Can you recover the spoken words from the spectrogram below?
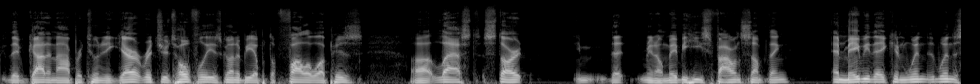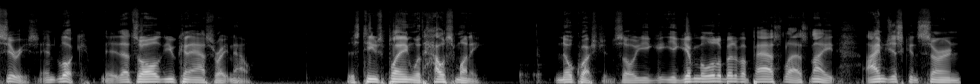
they've got an opportunity. Garrett Richards hopefully is going to be able to follow up his uh, last start. That you know maybe he's found something, and maybe they can win win the series. And look, that's all you can ask right now. This team's playing with house money, no question. So you you give them a little bit of a pass last night. I'm just concerned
